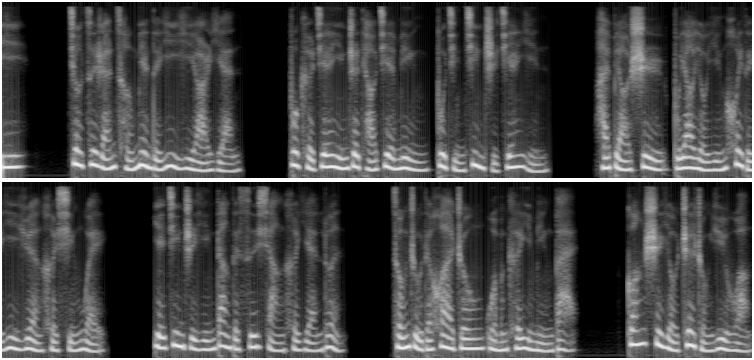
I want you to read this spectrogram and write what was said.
一，就自然层面的意义而言，不可奸淫这条诫命不仅禁止奸淫，还表示不要有淫秽的意愿和行为，也禁止淫荡的思想和言论。从主的话中，我们可以明白，光是有这种欲望，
